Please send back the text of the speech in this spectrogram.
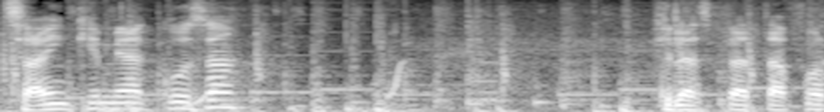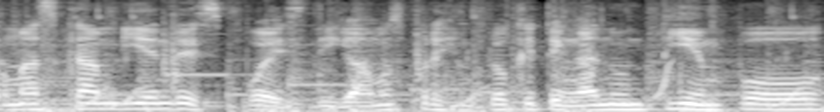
¿Saben qué me acosa? Que las plataformas cambien después. Digamos, por ejemplo, que tengan un tiempo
